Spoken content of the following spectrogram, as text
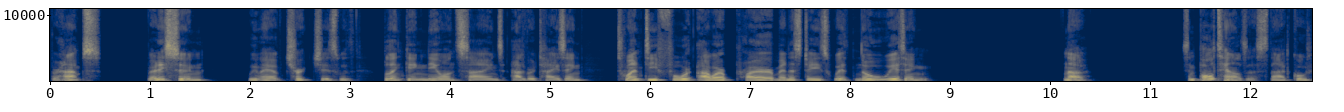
Perhaps, very soon, we may have churches with blinking neon signs advertising 24 hour prayer ministries with no waiting. Now, St. Paul tells us that, quote,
